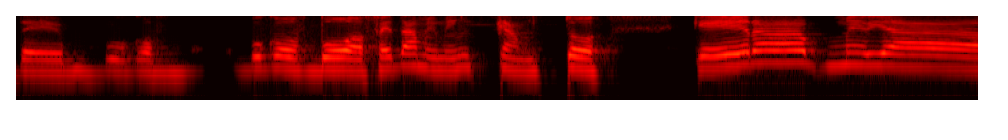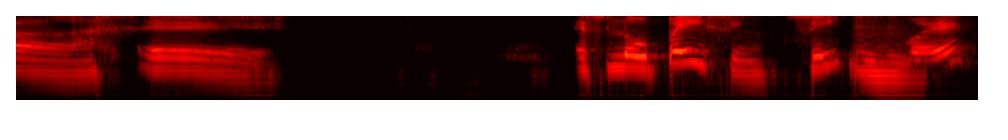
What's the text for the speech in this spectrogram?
de Book of, Book of Boba Fett, a mí me encantó. Que era media eh, slow pacing, sí, fue,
